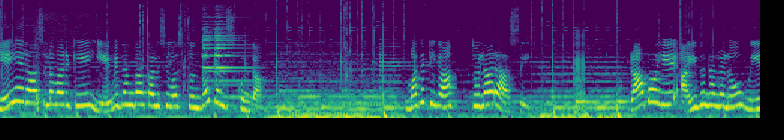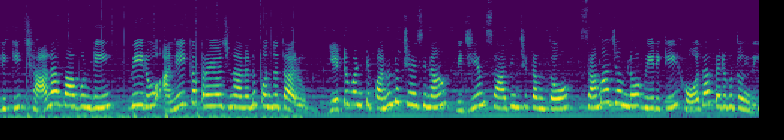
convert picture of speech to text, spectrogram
ఏ ఏ రాసుల వారికి ఏ విధంగా కలిసి వస్తుందో తెలుసుకుందాం. మొదటిగా తులారాశి. రాబోయే ఐదు నెలలు వీరికి చాలా బాగుండి వీరు అనేక ప్రయోజనాలను పొందుతారు. ఎటువంటి పనులు చేసినా విజయం సాధించటంతో సమాజంలో వీరికి హోదా పెరుగుతుంది.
